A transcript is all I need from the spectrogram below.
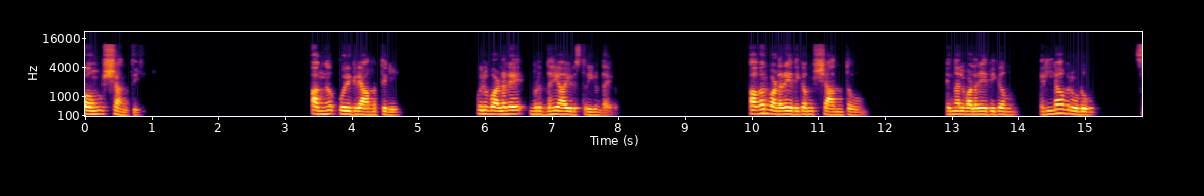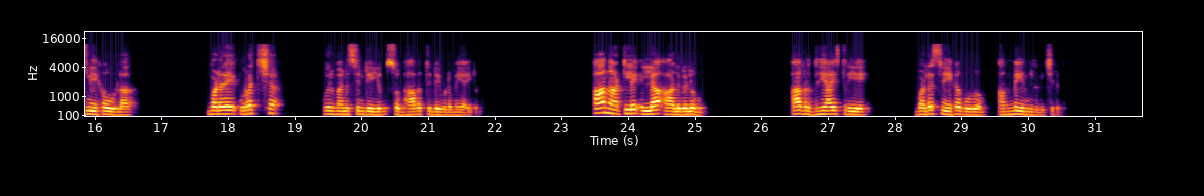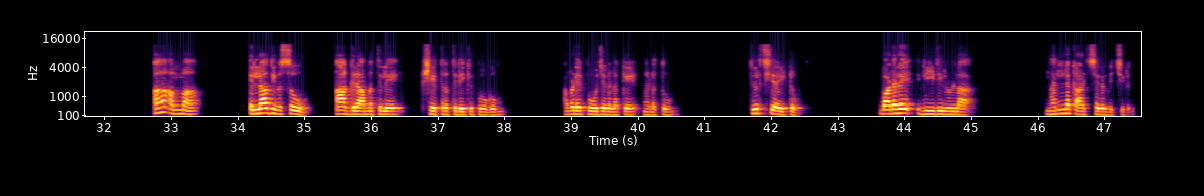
ഓം ശാന്തി. അങ്ങ് ഒരു ഗ്രാമത്തിൽ ഒരു വളരെ വൃദ്ധയായ ഒരു സ്ത്രീ ഉണ്ടായിരുന്നു അവർ വളരെയധികം ശാന്തവും എന്നാൽ വളരെയധികം എല്ലാവരോടും സ്നേഹവുമുള്ള വളരെ ഉറച്ച ഒരു മനസ്സിന്റെയും സ്വഭാവത്തിന്റെയും ഉടമയായിരുന്നു. ആ നാട്ടിലെ എല്ലാ ആളുകളും ആ വൃദ്ധയായ സ്ത്രീയെ വളരെ സ്നേഹപൂർവം അമ്മയെന്ന് വിളിച്ചിരുന്നു. ആ അമ്മ എല്ലാ ദിവസവും ആ ഗ്രാമത്തിലെ ക്ഷേത്രത്തിലേക്ക് പോകും. അവിടെ പൂജകളൊക്കെ നടത്തും. തീർച്ചയായിട്ടും വളരെ രീതിയിലുള്ള നല്ല കാഴ്ചകൾ വെച്ചിരുന്നു.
